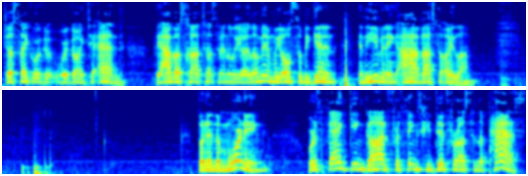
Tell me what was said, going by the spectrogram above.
just like we're, we're going to end, the Avas Oilamim, we also begin in the evening Ahavas Oilam. But in the morning, we're thanking God for things He did for us in the past.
